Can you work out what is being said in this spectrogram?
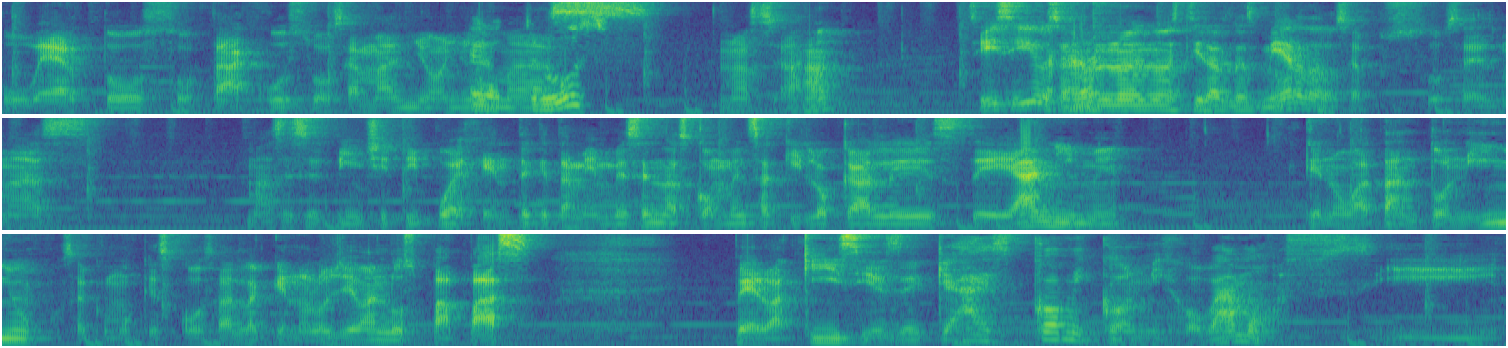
pubertos, otakus, o sea, más ñoños, Pero más. trus. Más, ajá. Sí, sí, o sea, no, no- no es tirarles mierda, o sea, pues, o sea, es más. Más ese pinche tipo de gente que también ves en las convents aquí locales de anime. Que no va tanto niño, o sea, como que es cosa a la que no los llevan los papás. Pero aquí sí es de que, ah, es Comic Con, mijo, vamos. Y.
